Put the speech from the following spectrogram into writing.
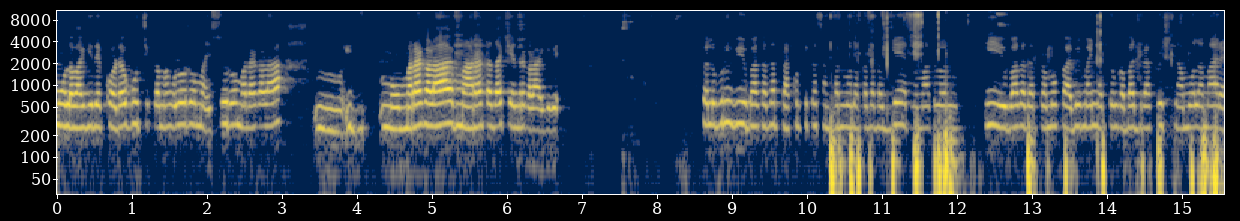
ಮೂಲವಾಗಿದೆ. ಕೊಡಗು, ಚಿಕ್ಕಮಗಳೂರು, ಮೈಸೂರು ಮರಗಳ ಮರಗಳ ಮಾರಾಟದ ಕೇಂದ್ರಗಳಾಗಿವೆ. ಕಲಬುರಗಿ ವಿಭಾಗದ ಪ್ರಾಕೃತಿಕ ಸಂಪನ್ಮೂಲಕದ ಬಗ್ಗೆ ಮಾತುಗಳನ್ನು. ಈ ವಿಭಾಗದ ಪ್ರಮುಖ ಅಭಿಮನ್ಯ ತುಂಗಭದ್ರ ಕೃಷ್ಣ, ಮೂಲಮಾರೆ,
